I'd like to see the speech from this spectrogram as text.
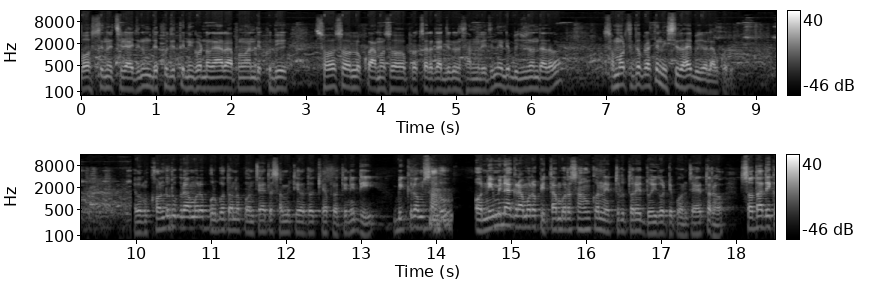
ବସ୍ ଚିହ୍ନରେ ଛିଡ଼ା ହେଇଛନ୍ତି ମୁଁ ଦେଖୁଛି ତିନି ଖଣ୍ଡ ଗାଁର ଆପଣମାନେ ଦେଖୁଥିବେ ଶହ ଶହ ଲୋକ ଆମ ସହ ପ୍ରଚାର କାର୍ଯ୍ୟକ୍ରମରେ ସାମିଲ ହେଇଛନ୍ତି। ଏଠି ବିଜୁ ଜନତା ଦଳ ସମର୍ଥିତ ପ୍ରାର୍ଥୀ ନିଶ୍ଚିତ ଭାବେ ବିଜୟ ଲାଭ କରିବେ। ଏବଂ ଖଣ୍ଡୁରୁ ଗ୍ରାମର ପୂର୍ବତନ ପଞ୍ଚାୟତ ସମିତି ଅଧ୍ୟକ୍ଷା ପ୍ରତିନିଧି ବିକ୍ରମ ସାହୁ ଓ ନିମିନା ଗ୍ରାମର ପୀତାମ୍ବର ସାହୁଙ୍କ ନେତୃତ୍ୱରେ ଦୁଇ ଗୋଟି ପଞ୍ଚାୟତର ଶତାଧିକ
